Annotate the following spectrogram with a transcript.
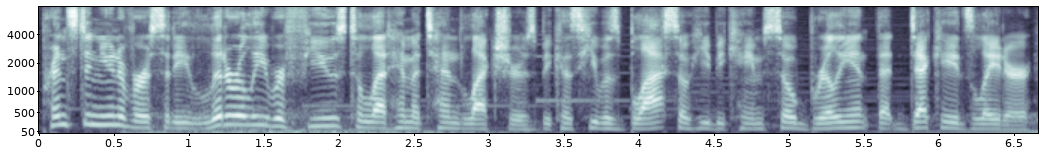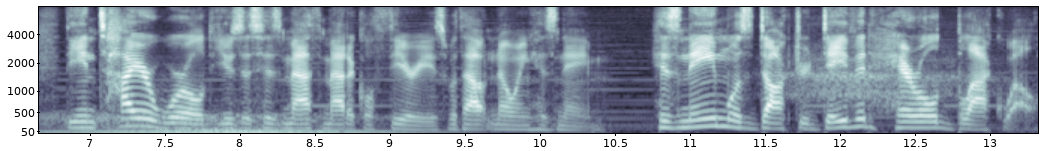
Princeton University literally refused to let him attend lectures because he was black so he became so brilliant that decades later, the entire world uses his mathematical theories without knowing his name. His name was Dr. David Harold Blackwell,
